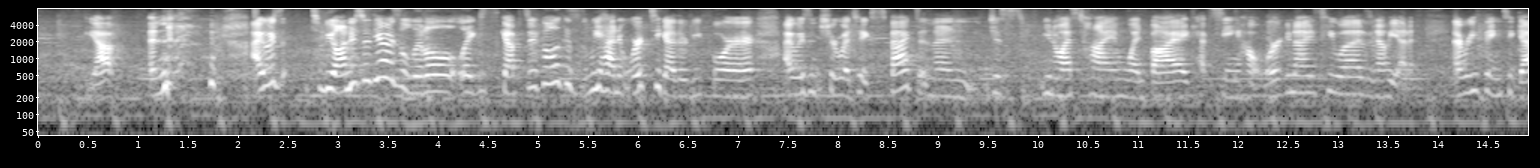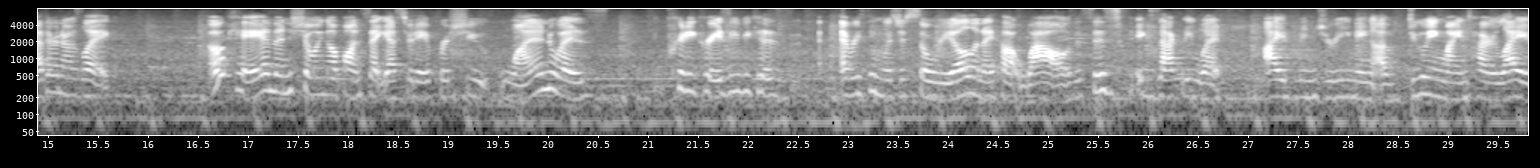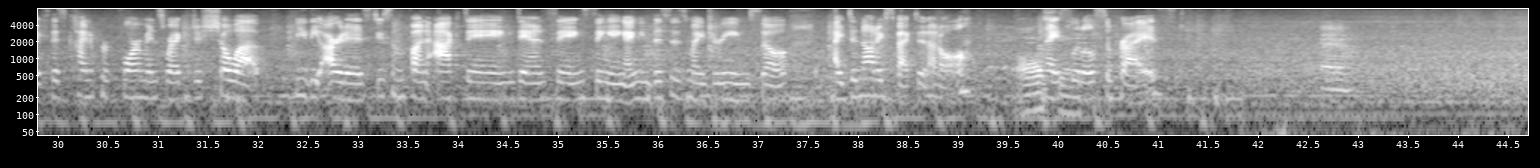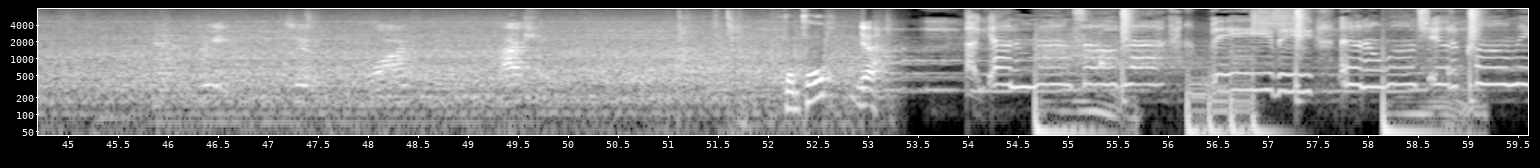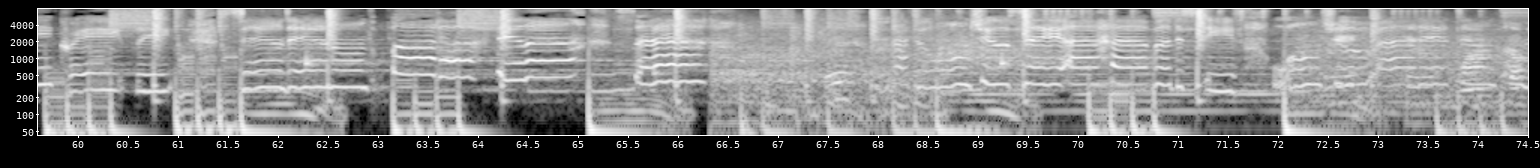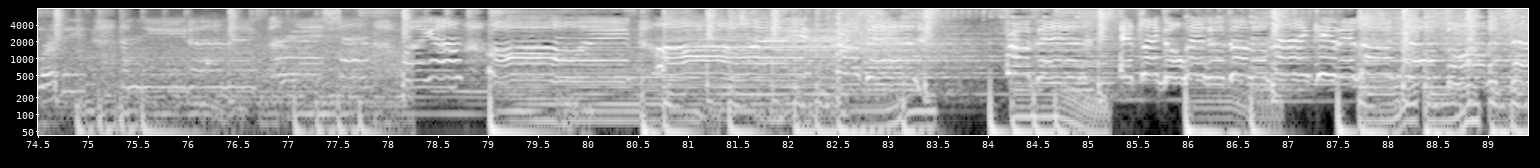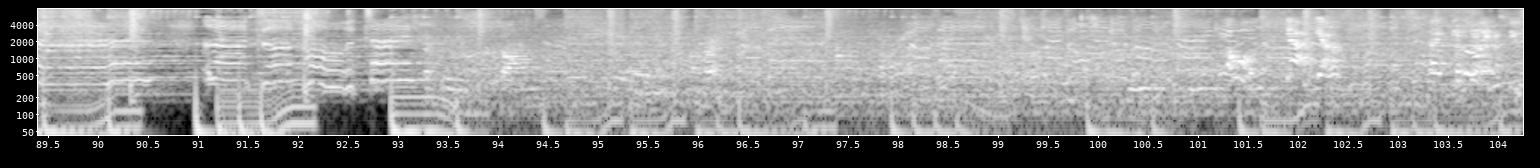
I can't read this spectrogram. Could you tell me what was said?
yep. And I was, to be honest with you, I was a little like skeptical because we hadn't worked together before. I wasn't sure what to expect. And then just, you know, as time went by, I kept seeing how organized he was and how he had everything together. And I was like, okay. And then showing up on set yesterday for shoot one was pretty crazy because everything was just so real. And I thought, wow, this is exactly what I've been dreaming of doing my entire life. This kind of performance where I could just show up, be the artist, do some fun acting, dancing, singing. I mean, this is my dream. So I did not expect it at all. Awesome. Nice little surprise. And and three, two, one, action. Good take? Yeah.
